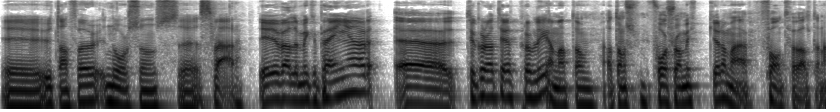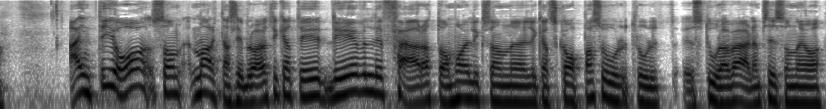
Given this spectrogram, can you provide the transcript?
eh, utanför Norsons sfär. Det är ju väldigt mycket pengar. Tycker du att det är ett problem att de, att de får så mycket, de här fondförvaltarna? Ja, inte jag som marknadsliberal. Jag tycker att det, det, är väl fair att de har liksom eh, lyckats skapa så otroligt eh, stora värden. Precis som när jag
